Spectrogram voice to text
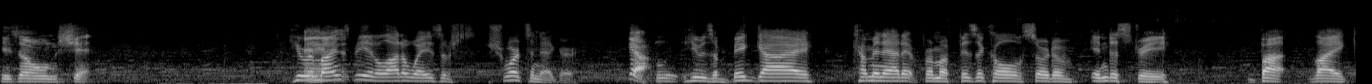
his own shit. he reminds me in a lot of ways of schwarzenegger Yeah. he was a big guy coming at it from a physical sort of industry but like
